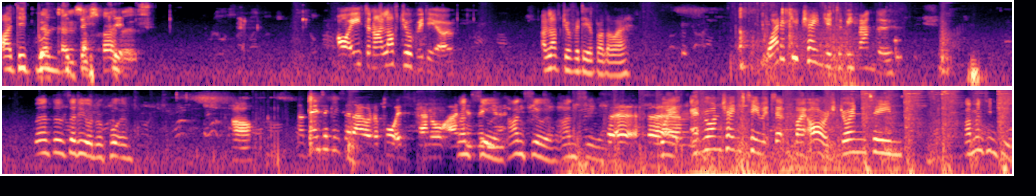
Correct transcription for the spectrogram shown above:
I did You have one of the best subscribers. clips. Oh, Ethan, I loved your video. I loved your video, by the way. Why did you change it to be Fandu? Benton said he would report him. Oh. I basically said I would report his channel and And his sue video. him. And sue him. And sue him. For, uh, for, Wait, um, everyone change team except my Irish. Join the team. I'm in team two.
